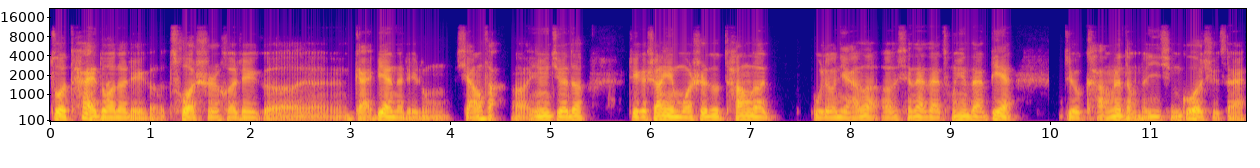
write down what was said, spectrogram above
做太多的这个措施和这个改变的这种想法啊，因为觉得这个商业模式都趟了五六年了，呃，现在再重新再变，就扛着等着疫情过去再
